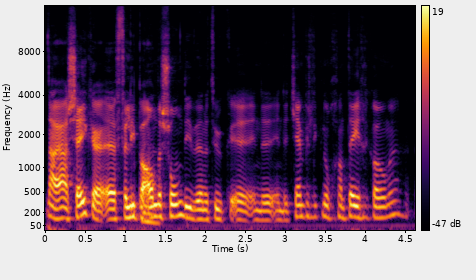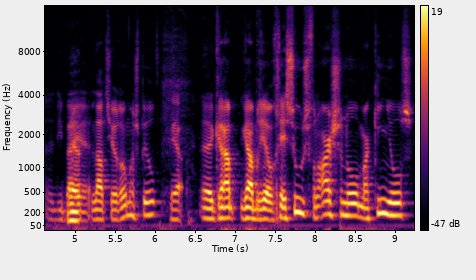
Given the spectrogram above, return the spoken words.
Nou ja, zeker. Eh, Felipe Ja. Anderson, die we natuurlijk eh, in, de, in de Champions League nog gaan tegenkomen. eh, die bij Ja. Lazio Roma speelt. Ja. Gra- Gabriel Jesus van Arsenal, Marquinhos,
